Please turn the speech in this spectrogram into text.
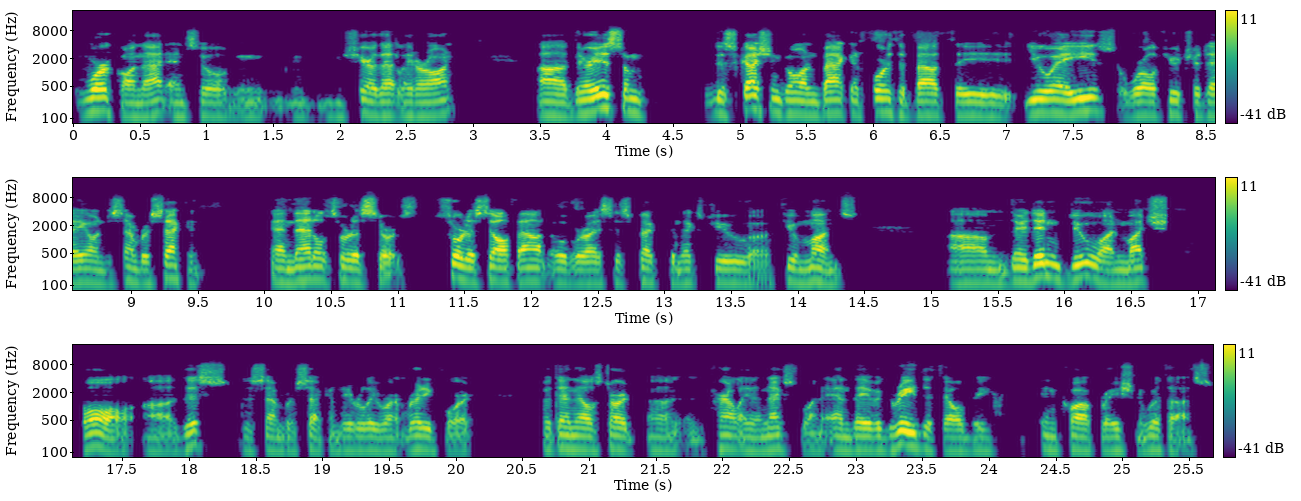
work on that, and so share that later on. Uh, there is some discussion going back and forth about the UAE's World Future Day on December 2nd. And that'll sort of sort, sort itself out over, I suspect, the next few uh, few months. Um, they didn't do one much all uh, this December 2nd. They really weren't ready for it. But then they'll start uh, apparently the next one. And they've agreed that they'll be in cooperation with us.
